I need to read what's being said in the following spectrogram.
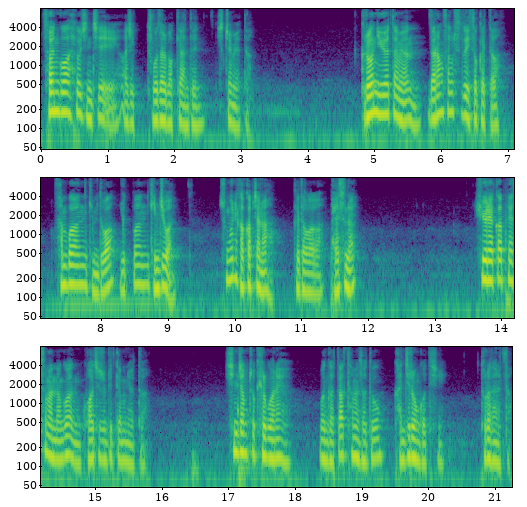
서연과 헤어진 지 아직 두어 달밖에 안 된 시점이었다. 그런 이유였다면 나랑 사귈 수도 있었겠다. 3번 김도아, 6번 김지원. 충분히 가깝잖아. 게다가 배수네? 휴일에 카페에서 만난 건 과제 준비 때문이었다. 심장 쪽 혈관에 뭔가 따뜻하면서도 간지러운 것이 돌아다녔다.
